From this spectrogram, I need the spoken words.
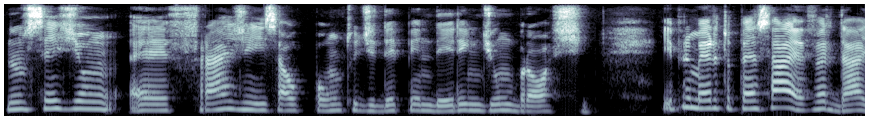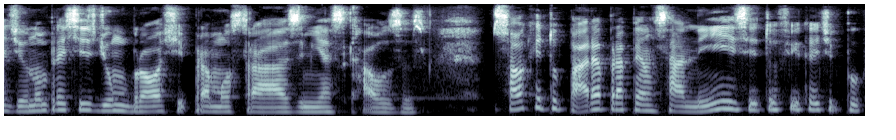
não sejam é, frágeis ao ponto de dependerem de um broche. E primeiro tu pensa, ah, é verdade, eu não preciso de um broche para mostrar as minhas causas. Só que tu para pra pensar nisso e tu fica tipo,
